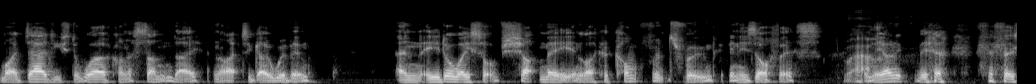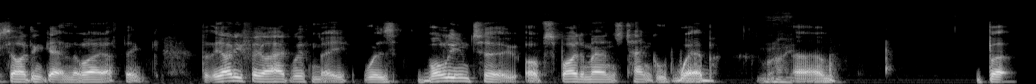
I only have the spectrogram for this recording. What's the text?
my dad used to work on a Sunday, and I had to go with him. And he'd always sort of shut me in like a conference room in his office. Wow. And the only the, so I didn't get in the way, I think. But the only thing I had with me was volume two of Spider Man's Tangled Web. Right. Um, but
